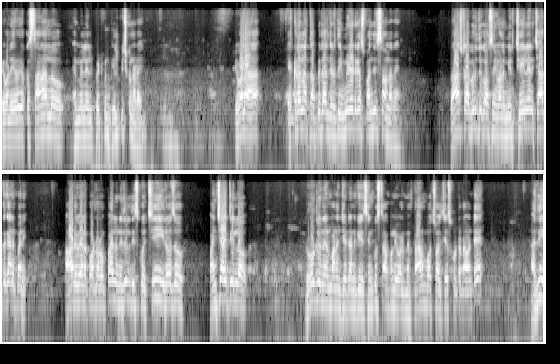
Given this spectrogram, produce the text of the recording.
ఇవాళ ఇరవై ఒక్క స్థానాల్లో ఎమ్మెల్యేలు పెట్టుకుని గెలిపించుకున్నాడు ఆయన. ఇవాళ ఎక్కడన్నా తప్పిదాలు జరిగితే ఇమ్మీడియట్గా స్పందిస్తూ ఉన్నారు ఆయన. రాష్ట్ర అభివృద్ధి కోసం ఇవాళ మీరు చేయలేని చేతకాని పని ఆరు వేల కోట్ల రూపాయలు నిధులు తీసుకొచ్చి ఈరోజు పంచాయతీల్లో రోడ్లు నిర్మాణం చేయడానికి శంకుస్థాపనలు ఇవాళ మేము ప్రారంభోత్సవాలు చేసుకుంటున్నామంటే అది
